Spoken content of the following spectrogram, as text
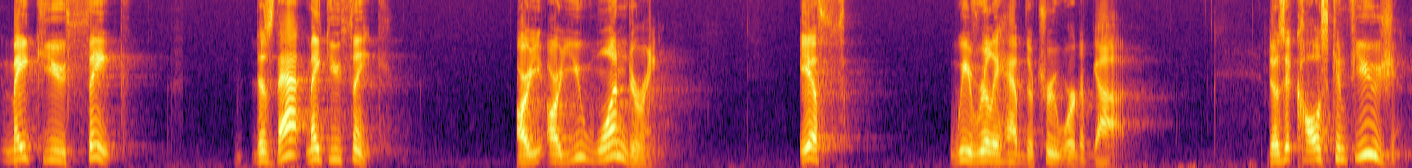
make you think? Does that make you think? Are you, are you wondering if we really have the true Word of God? Does it cause confusion?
